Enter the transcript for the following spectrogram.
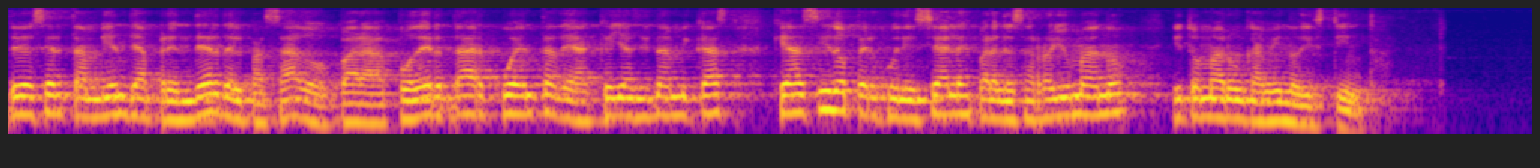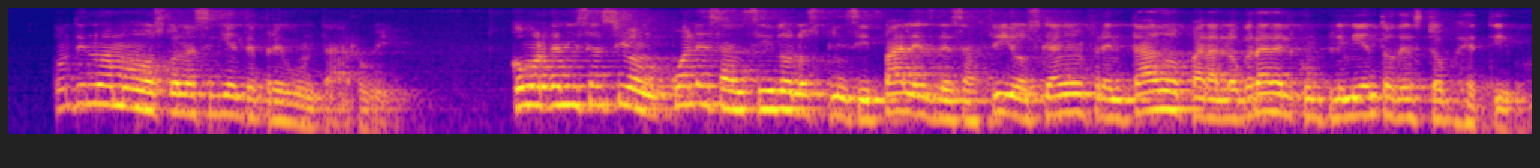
debe ser también de aprender del pasado para poder dar cuenta de aquellas dinámicas que han sido perjudiciales para el desarrollo humano y tomar un camino distinto. Continuamos con la siguiente pregunta, Rubí. Como organización, ¿cuáles han sido los principales desafíos que han enfrentado para lograr el cumplimiento de este objetivo?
